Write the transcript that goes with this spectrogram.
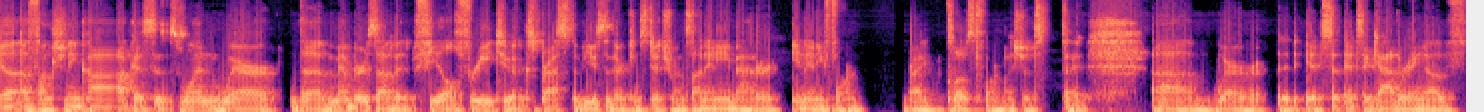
a functioning caucus is one where the members of it feel free to express the views of their constituents on any matter in any form, right? Closed form, I should say, um, where it's it's a gathering of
